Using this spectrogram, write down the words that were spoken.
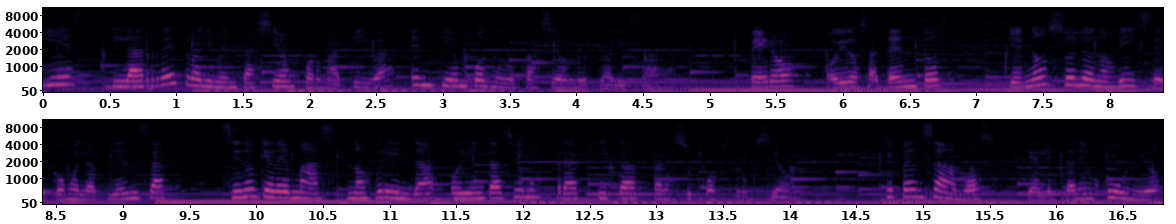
y es la retroalimentación formativa en tiempos de educación virtualizada. Pero, oídos atentos, que no solo nos dice cómo la piensa, sino que además nos brinda orientaciones prácticas para su construcción. Que pensamos que al estar en junio,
